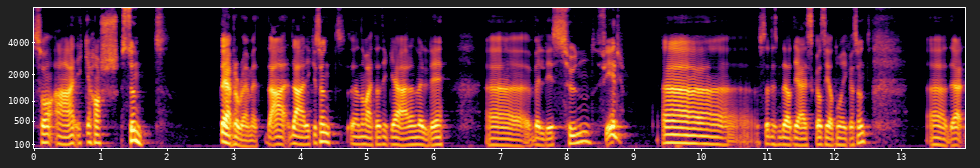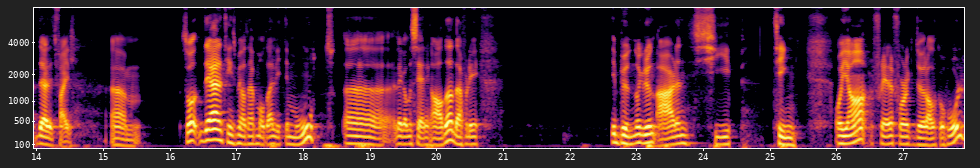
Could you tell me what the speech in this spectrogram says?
så er ikke hasj sunt. Det er problemet mitt. Det er, det er ikke sunt. Nå veit jeg at jeg ikke er en veldig, uh, veldig sunn fyr. Uh, så liksom det at jeg skal si at noe ikke er sunt, uh, det, er, det, er, litt feil. Um, så det er en ting som gjør at jeg på en måte er litt imot legalisering av det. Det er fordi i bunn og grunn er det en kjip ting. Og ja, flere folk dør av alkohol,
